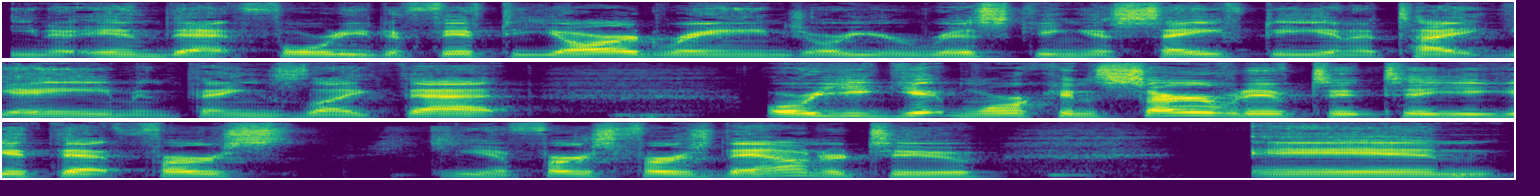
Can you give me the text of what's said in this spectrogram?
you know in that 40 to 50 yard range or you're risking a safety in a tight game and things like that or you get more conservative till you get that first you know first first down or two and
